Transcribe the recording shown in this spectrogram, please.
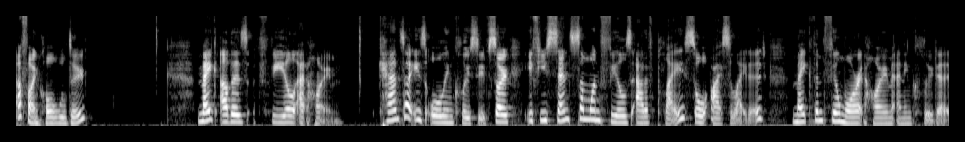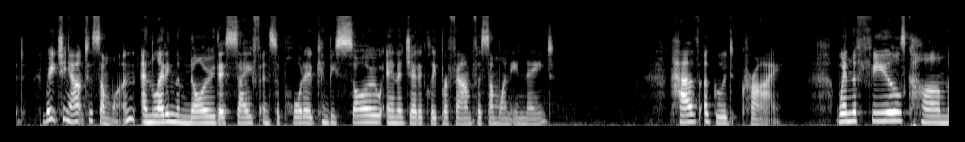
A phone call will do. Make others feel at home. Cancer is all inclusive. So if you sense someone feels out of place or isolated, make them feel more at home and included. Reaching out to someone and letting them know they're safe and supported can be so energetically profound for someone in need. Have a good cry. When the feels come,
